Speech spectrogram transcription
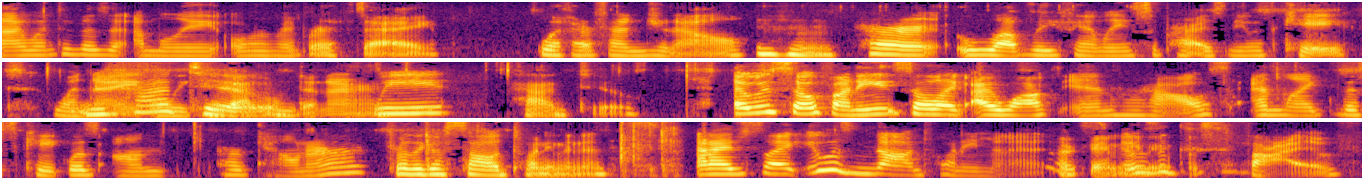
I went to visit Emily over my birthday, with her friend Janelle. Mm-hmm. Her lovely family surprised me with cake one We night had when we came back to. from dinner. We had to. it was so funny. So like I walked in her house and like this cake was on her counter For like a solid 20 minutes. and I just like it was not 20 minutes. Okay, It was like it was. 5.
